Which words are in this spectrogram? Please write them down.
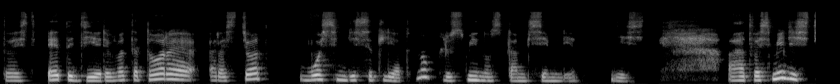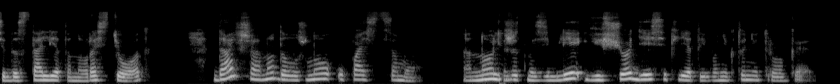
То есть это дерево, которое растет 80 лет, ну, плюс-минус там 7 лет, 10. От 80 до 100 лет оно растет. Дальше оно должно упасть само. Оно лежит на земле еще 10 лет, его никто не трогает.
